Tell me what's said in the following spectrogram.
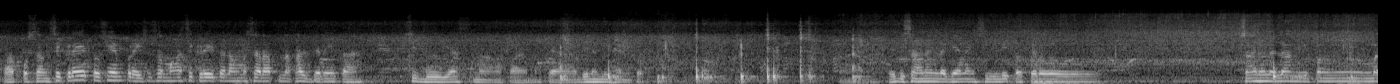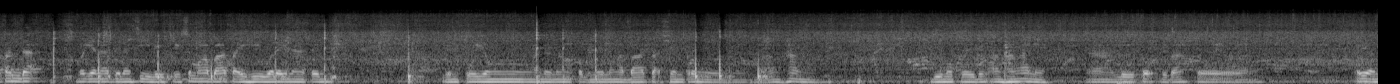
Tapos ang sikreto, syempre, isa sa mga sikreto ng masarap na kaldereta, sibuyas, mga ka-farmer. Kaya dinamihan ko. Ah, Pwede sanang lagyan ng sili to, pero sa ano na lang, yung pang matanda, lagyan natin ng sili. Kasi sa mga bata, ihiwalay natin. Yun po yung ano nang pag may mga bata, syempre may anghang. Hindi mo pwedeng anghangan eh. Ah, luto, di ba? So, ayun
